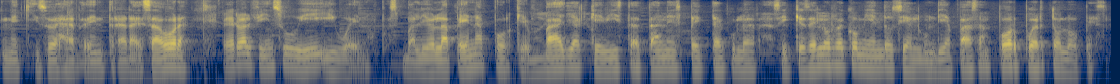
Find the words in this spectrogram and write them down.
me quiso dejar de entrar a esa hora. Pero al fin subí y bueno, pues valió la pena porque vaya qué vista tan espectacular. Así que se lo recomiendo si algún día pasan por Puerto López.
